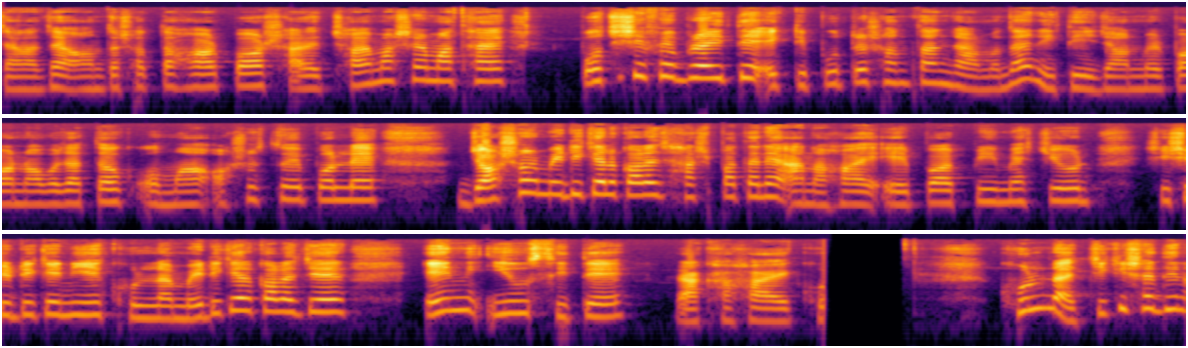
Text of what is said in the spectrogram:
জানা যায়, অন্তঃসত্ত্বা হওয়ার পর সাড়ে ছয় মাসের মাথায় পঁচিশে ফেব্রুয়ারিতে একটি পুত্র সন্তান জন্ম দেয় ইতি। জন্মের পর নবজাতক ও মা অসুস্থ হয়ে পড়লে যশোর মেডিকেল কলেজ হাসপাতালে আনা হয়। এরপর প্রিম্যাচিউর শিশুটিকে নিয়ে খুলনা মেডিকেল কলেজের এনইউসিতে রাখা হয়। খুলনায় চিকিৎসাধীন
